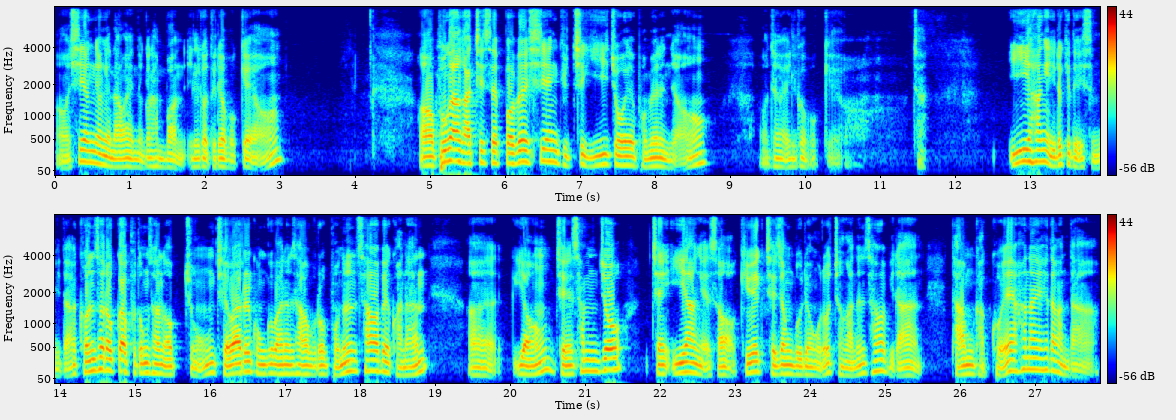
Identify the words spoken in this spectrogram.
어, 시행령에 나와 있는 걸 한번 읽어 드려 볼게요. 어, 부가가치세법의 시행규칙 2조에 보면은요, 어, 제가 읽어 볼게요. 자, 이 항에 이렇게 되어 있습니다. 건설업과 부동산업 중 재화를 공급하는 사업으로 보는 사업에 관한 어, 0 제3조 제2항에서 기획재정부령으로 정하는 사업이란 다음 각호의 하나에 해당한다.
